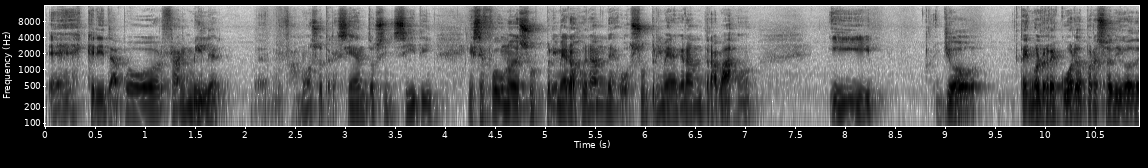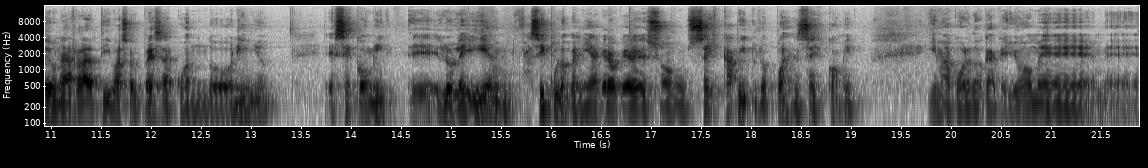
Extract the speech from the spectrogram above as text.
es escrita por Frank Miller, eh, muy famoso, 300, Sin City. Ese fue uno de sus primeros grandes, o su primer gran trabajo. Y yo tengo el recuerdo, por eso digo de una relativa sorpresa, cuando niño, ese cómic eh, lo leí en fascículos, venía creo que son seis capítulos, pues en seis cómics. Y me acuerdo que aquello me, me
